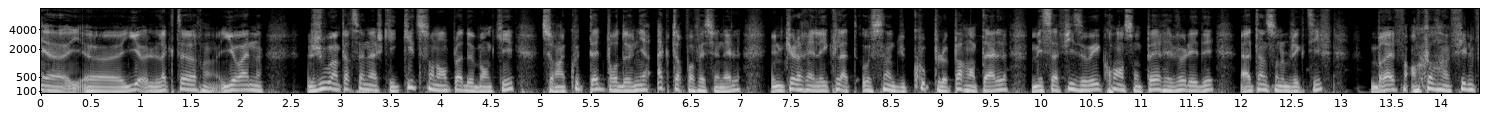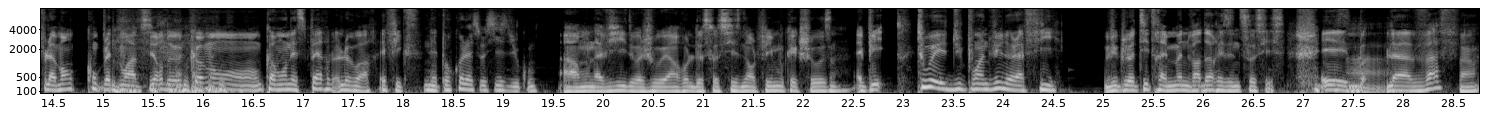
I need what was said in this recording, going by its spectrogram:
Et, euh, euh, L'acteur Johan joue un personnage qui quitte son emploi de banquier sur un coup de tête pour devenir acteur professionnel. Une querelle éclate au sein du couple parental, mais sa fille Zoé croit en son père et veut l'aider à atteindre son objectif. Bref, encore un film flamand complètement absurde, comme on, comme on espère le voir, et fixe. Mais pourquoi la saucisse du coup? À mon avis, il doit jouer un rôle de saucisse dans le film ou quelque chose. Et puis, tout est du point de vue de la fille. Vu que le titre est Munvarder is une saucisse. Et Ah. b- la VAF hein,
